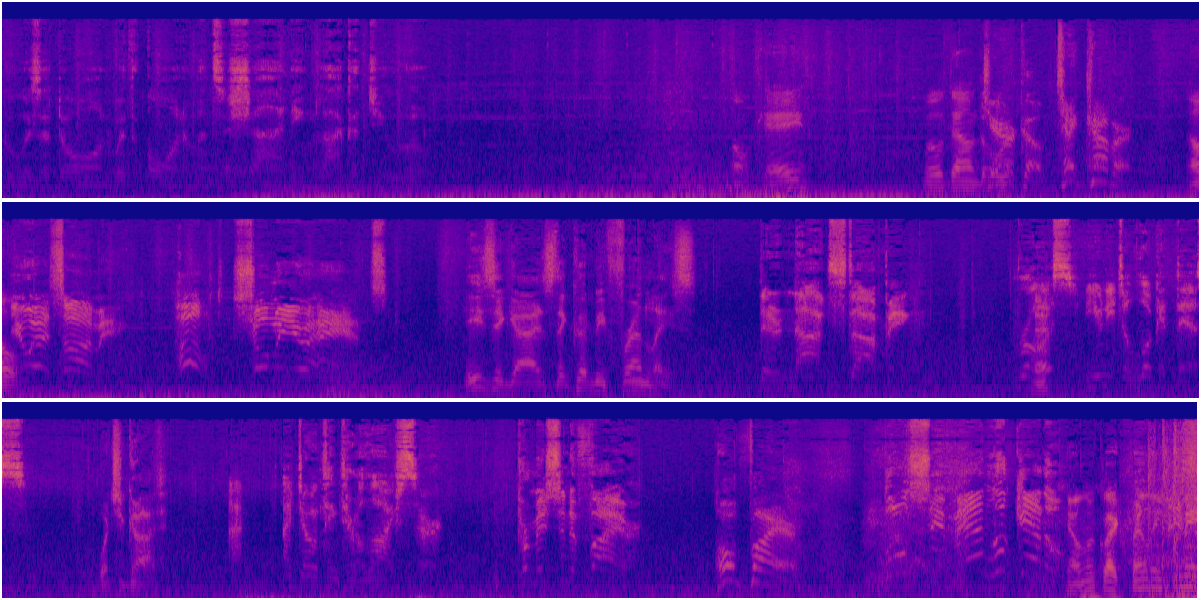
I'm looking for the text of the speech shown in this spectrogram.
who is adorned with ornaments shining like a jewel. Okay. Will down to or- Jericho, take cover. Oh, U.S. Army, halt! Show me your hands. Easy, guys. They could be friendlies. They're not stopping. Eh? Ross, you need to look at this. What you got? I, I don't think they're alive, sir. Permission to fire. Hold fire! Bullshit, man. Look at them. they don't look like friendlies to me.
